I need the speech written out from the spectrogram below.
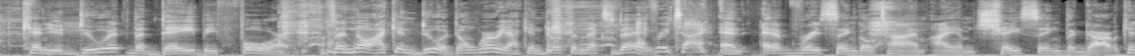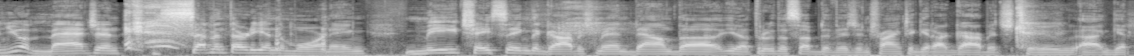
"Can you do it the day before?" I said, "No, I can do it. Don't worry, I can do it the next day." Every time. And every single time I am chasing the garbage. Can you imagine 7:30 in the morning me chasing the garbage man down the, you know, through the subdivision trying to get our garbage to uh, get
